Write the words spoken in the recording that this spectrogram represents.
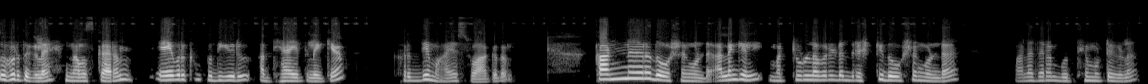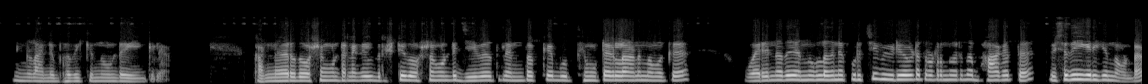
സുഹൃത്തുക്കളെ നമസ്കാരം. ഏവർക്കും പുതിയൊരു അധ്യായത്തിലേക്ക് ഹൃദ്യമായ സ്വാഗതം. കണ്ണേറ് ദോഷം കൊണ്ട് അല്ലെങ്കിൽ മറ്റുള്ളവരുടെ ദൃഷ്ടി ദോഷം കൊണ്ട് പലതരം ബുദ്ധിമുട്ടുകൾ നിങ്ങൾ അനുഭവിക്കുന്നുണ്ട് എങ്കിൽ. കണ്ണേറ് ദോഷം കൊണ്ട് അല്ലെങ്കിൽ ദൃഷ്ടി ദോഷം കൊണ്ട് ജീവിതത്തിൽ എന്തൊക്കെ ബുദ്ധിമുട്ടുകളാണ് നമുക്ക് വരുന്നത് എന്നുള്ളതിനെ കുറിച്ച് വീഡിയോയുടെ തുടർന്ന് വരുന്ന ഭാഗത്ത് വിശദീകരിക്കുന്നുണ്ട്.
